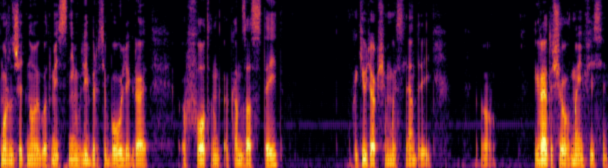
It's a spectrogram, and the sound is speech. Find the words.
Можно начать Новый год вместе с ним. В Liberty Bowl играет Флот Канзас Стейт. Какие у тебя вообще мысли, Андрей? Э, играет еще в Мемфисе.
